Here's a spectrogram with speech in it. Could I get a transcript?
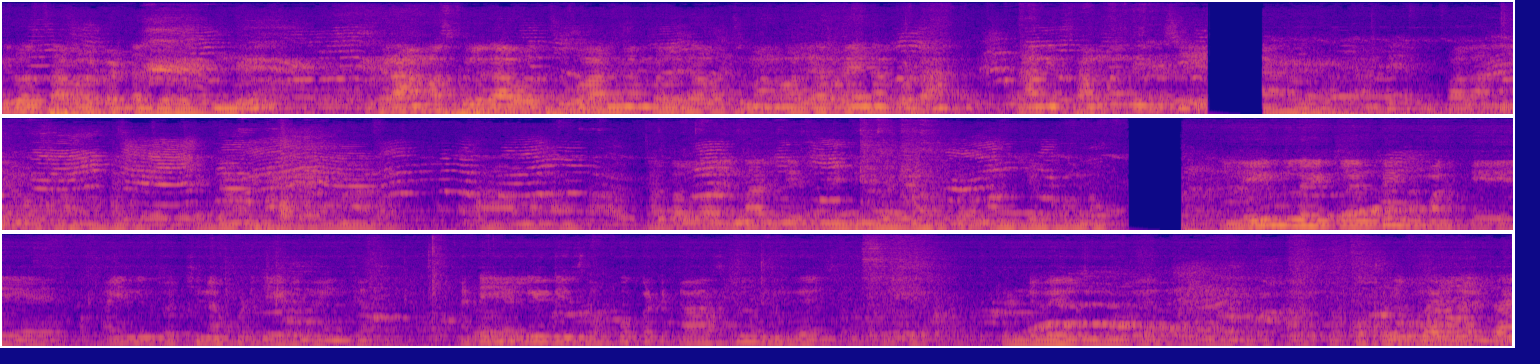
ఈరోజు సభలు పెట్టడం జరుగుతుంది. గ్రామస్తులు కావచ్చు వార్డు మెంబర్లు కావచ్చు మన వాళ్ళు ఎవరైనా కూడా దానికి సంబంధించి అంటే ఫలాని అవసరం మన గతంలో ఎన్ఆర్జీఎస్ మీటింగ్ పెట్టినప్పుడు కూడా మనం చెప్పుకున్నాం లేని లైట్లు అంటే ఇంక మనకి పైనుంచి వచ్చినప్పుడు చేయడం ఇంకా. అంటే ఎల్ఈడీస్ ఒక్కొక్కటి కాస్ట్ మీకు తెలిసి రెండు వేలు మూడు వేలు కాస్ట్ ఒక్కొక్కటి కొనాలంటే.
